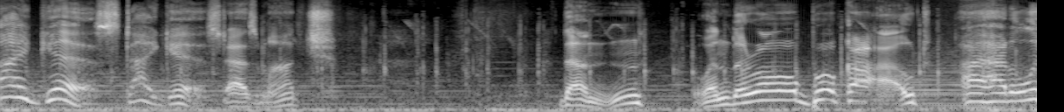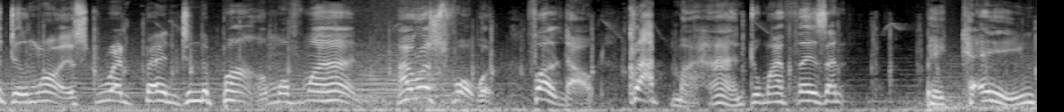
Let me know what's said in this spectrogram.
I guessed, I guessed as much. Then, when the row broke out, I had a little moist red paint in the palm of my hand. I rushed forward, fell down, clapped my hand to my face, and became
